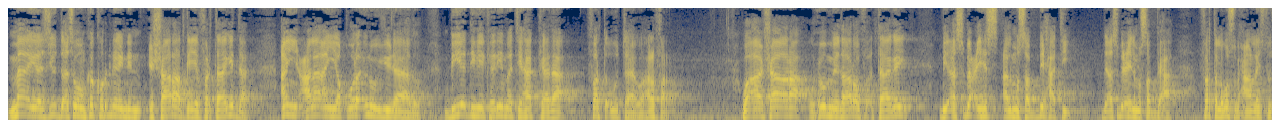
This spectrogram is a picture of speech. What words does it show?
maa yaziidu asagoon ka kordhinaynin ishaaraadka iyo fartaagidda calaa an yaquula inuu yidhaahdo biyadihi karimati hakada farta uu taago hal far. Wa ashaara wuxuu midaaroo taagay biasbacihi almusabixati biasbicihi almusabixa farta lagu subxaanlaystu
